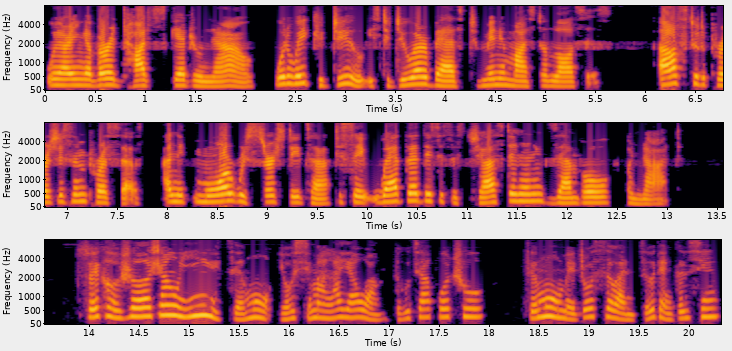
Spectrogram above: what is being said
We are in a very tight schedule now. What we could do is to do our best to minimize the losses. As to the purchasing process, I need more research data to say whether this is just an example or not. 随口说商务英语节目由喜马拉雅网独家播出，节目每周四晚九点更新，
